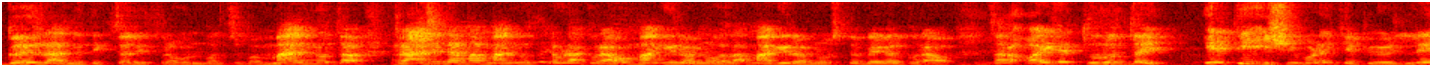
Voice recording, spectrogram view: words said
गैर राजनीतिक चरित्र हुन् भन्छु म। माग्नु त राजीनामा माग्नु त एउटा कुरा हो मागिरहनु होला मागिरहनुहोस् त्यो बेगल कुरा हो। तर अहिले तुरुन्तै यति इस्युबाटै केपी ओलीले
